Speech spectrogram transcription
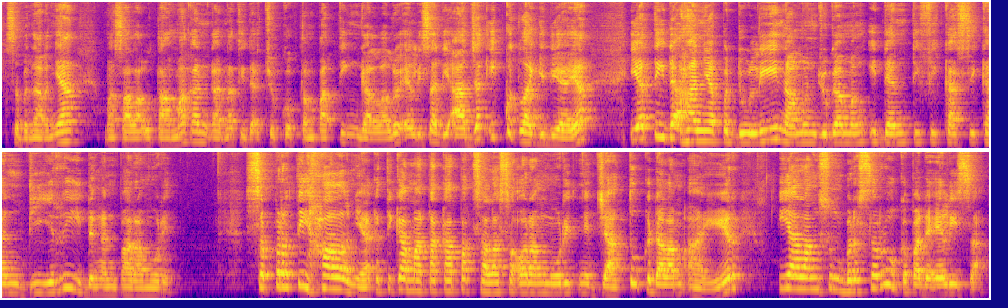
Sebenarnya masalah utama kan karena tidak cukup tempat tinggal. Lalu Elisa diajak ikut lagi dia ya ia tidak hanya peduli, namun juga mengidentifikasikan diri dengan para murid. Seperti halnya ketika mata kapak salah seorang muridnya jatuh ke dalam air, ia langsung berseru kepada Elisa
